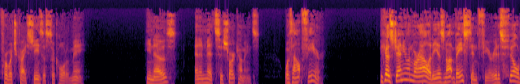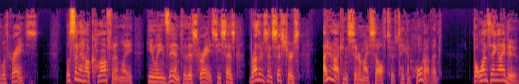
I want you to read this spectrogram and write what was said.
for which Christ Jesus took hold of me." He knows and admits his shortcomings without fear. Because genuine morality is not based in fear, it is filled with grace. Listen to how confidently he leans into this grace. He says, Brothers and sisters, I do not consider myself to have taken hold of it, but one thing I do,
